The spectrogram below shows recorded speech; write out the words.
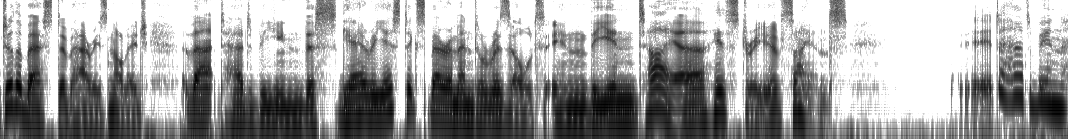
To the best of Harry's knowledge, that had been the scariest experimental result in the entire history of science. It had been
